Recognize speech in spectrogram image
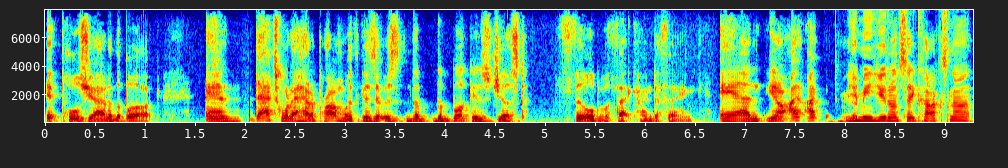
it pulls you out of the book. And that's what i had a problem with because it was the the book is just filled with that kind of thing. And you know, I, I you mean you don't say cocksnot?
